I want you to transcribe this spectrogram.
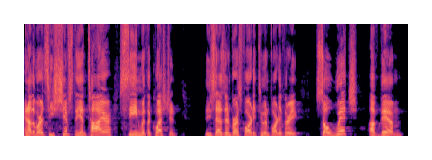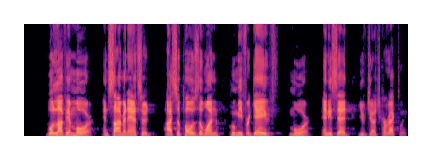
In other words, he shifts the entire scene with a question. He says in verse 42 and 43, so which of them will love him more? And Simon answered, I suppose the one whom he forgave more. And he said, you've judged correctly.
